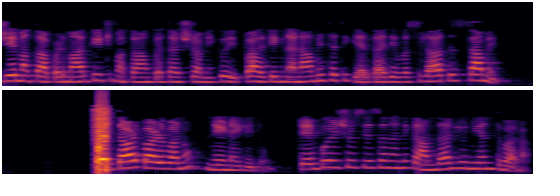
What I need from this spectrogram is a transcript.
જેમાં કાપડ માર્કેટમાં કામ કરતા શ્રમિકોએ પાર્કિંગના નામે થતી ગેરકાયદે વસૂલાત સામે હડતાળ પાડવાનો નિર્ણય લીધો. ટેમ્પો એસોસિએશન અને કામદાર યુનિયન દ્વારા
